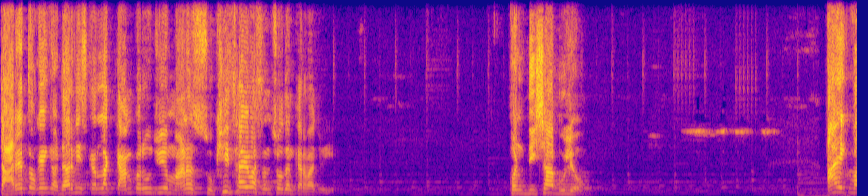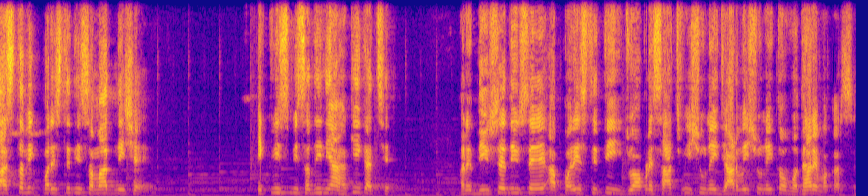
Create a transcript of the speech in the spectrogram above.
તારે તો કંઈક અઢાર વીસ કલાક કામ કરવું જોઈએ, માણસ સુખી થાય એવા સંશોધન કરવા જોઈએ. પણ દિશા ભૂલ્યો. આ એક વાસ્તવિક પરિસ્થિતિ સમાજની છે. એકવીસમી સદીની આ હકીકત છે. અને દિવસે દિવસે આ પરિસ્થિતિ જો આપણે સાચવીશું નહીં, જાળવીશું નહીં, તો વધારે વકરશે.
